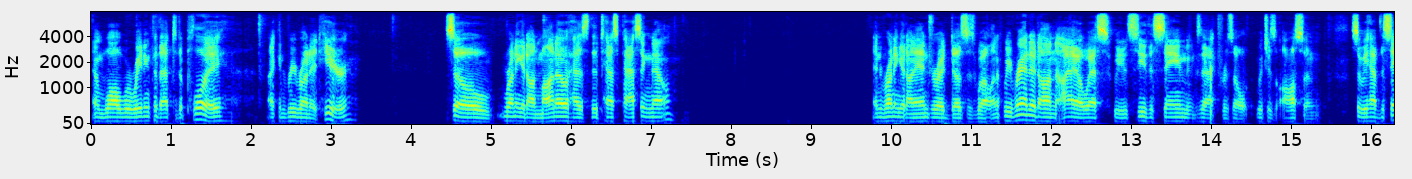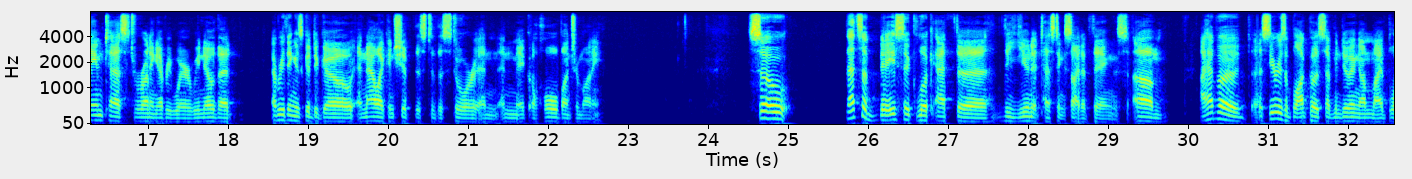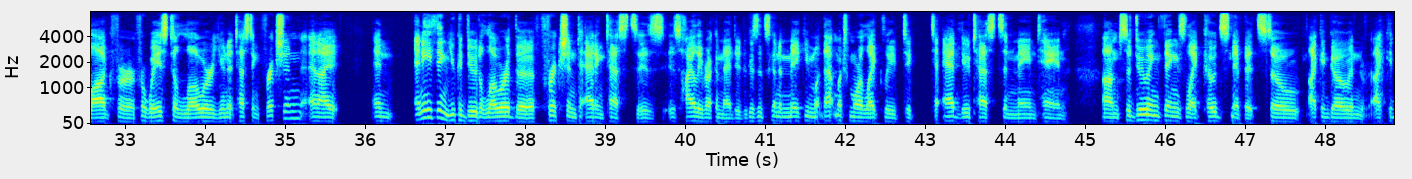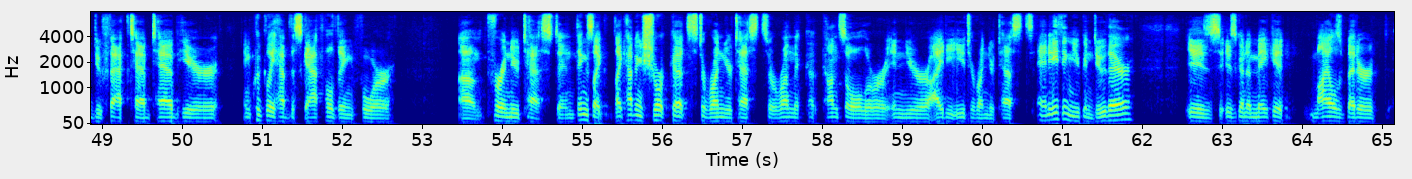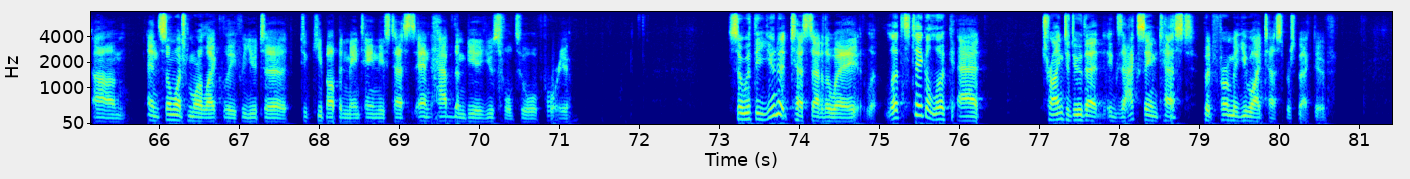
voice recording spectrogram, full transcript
And while we're waiting for that to deploy, I can rerun it here. So running it on Mono has the test passing now. And running it on Android does as well. And if we ran it on iOS, we would see the same exact result, which is awesome. So we have the same test running everywhere. We know that everything is good to go, and now I can ship this to the store and, and make a whole bunch of money. So that's a basic look at the, the unit testing side of things. Um, I have a, a, series of blog posts I've been doing on my blog for, for ways to lower unit testing friction, and I and anything you can do to lower the friction to adding tests is is highly recommended because it's going to make you that much more likely to, to add new tests and maintain. Um, so doing things like code snippets, so I could go and I could do fact tab tab here and quickly have the scaffolding for um, for a new test and things like like having shortcuts to run your tests or run the console or in your IDE to run your tests. Anything you can do there is is going to make it miles better um, and so much more likely for you to to keep up and maintain these tests and have them be a useful tool for you. So with the unit tests out of the way, let's take a look at trying to do that exact same test, but from a UI test perspective.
